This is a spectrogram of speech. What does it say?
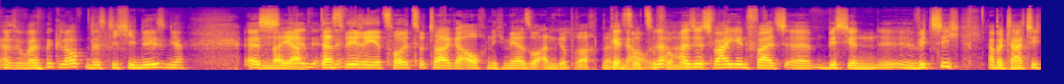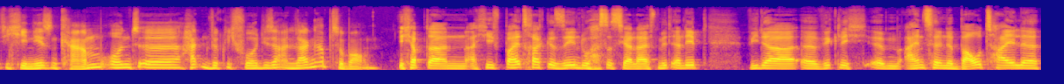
Also, weil wir glaubten, dass die Chinesen ja es, naja, äh, das wäre jetzt heutzutage auch nicht mehr so angebracht, ne, genau, so ne, Also es war jedenfalls äh, ein bisschen äh, witzig, aber tatsächlich die Chinesen kamen und äh, hatten wirklich vor, diese Anlagen abzubauen. Ich habe da einen Archivbeitrag gesehen, du hast es ja live miterlebt, wie da äh, wirklich ähm, einzelne Bauteile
